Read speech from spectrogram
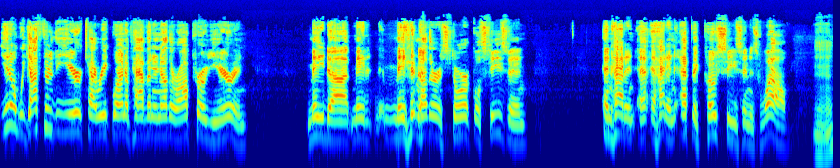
you know, we got through the year. Tyreek wound up having another All Pro year and made uh, made made another historical season, and had an uh, had an epic postseason as well. Mm-hmm.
